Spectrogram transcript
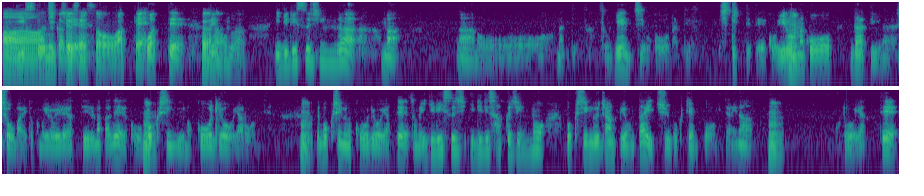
あイギリス統治下で中戦争終わって終。わって、で、うんうん今度はイギリス人が、まあ、あの、なんていうんですか、その現地をこう、なんていうの仕切ってて、こういろんなこう、ダーティーな商売とかもいろいろやっている中で、こううんボクシングの興行をやろうみたいな。うんでボクシングの興行をやって、そのイギリス人、イギリス白人のボクシングチャンピオン対中国憲法みたいなうん。ことをやって、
